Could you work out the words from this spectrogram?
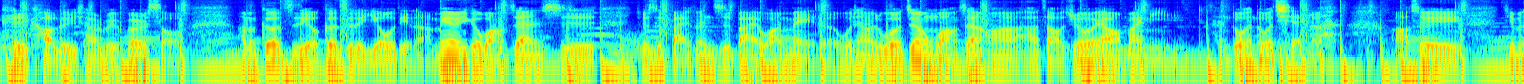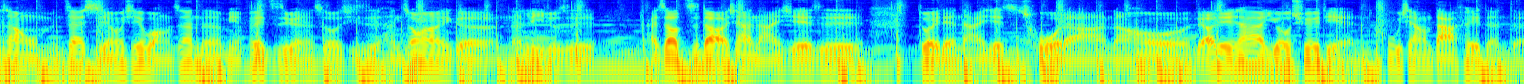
可以考虑一下 Reversal，他们各自有各自的优点啊，没有一个网站是就是百分之百完美的。我想，如果这种网站的话，它早就要卖你很多很多钱了。好，所以基本上我们在使用一些网站的免费资源的时候，其实很重要一个能力就是。还是要知道一下哪一些是对的，哪一些是错的啊，然后了解一下优缺点，互相搭配等等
